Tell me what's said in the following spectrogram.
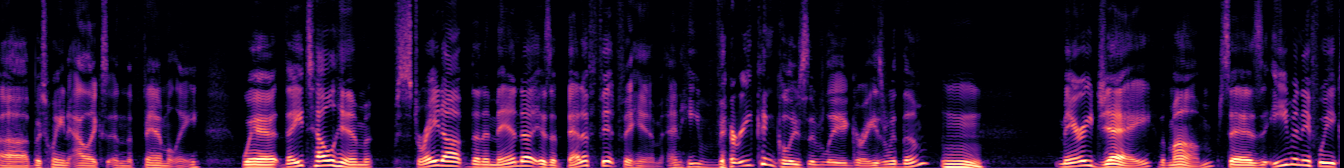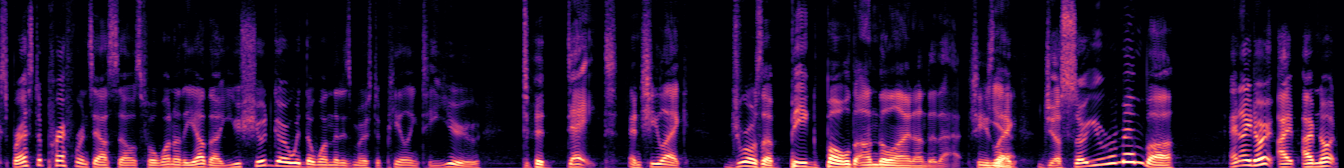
uh, between Alex and the family where they tell him straight up that Amanda is a better fit for him, and he very conclusively agrees with them. Mm, Mary J, the mum, says even if we expressed a preference ourselves for one or the other, you should go with the one that is most appealing to you to date. And she like draws a big bold underline under that. She's Yeah. like, just so you remember. And I don't, I, I'm not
